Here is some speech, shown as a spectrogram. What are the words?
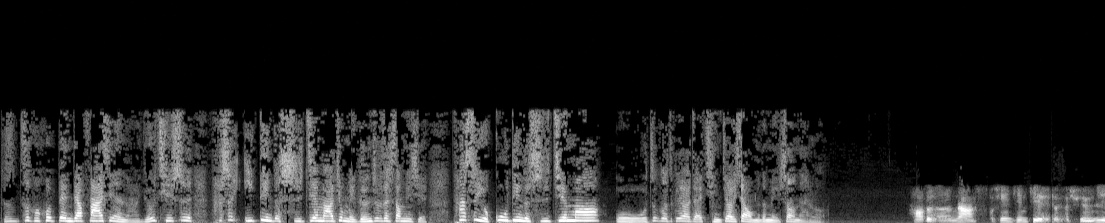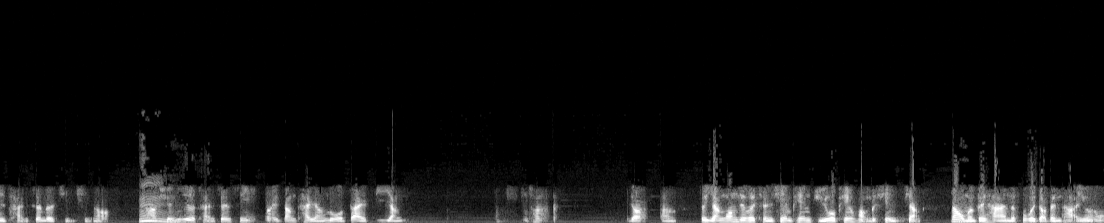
就是这个会被人家发现啊？尤其是它是一定的时间吗？就每个人就在上面写，它是有固定的时间吗？哦，这个这个要来请教一下我们的美少男了。好的，那首先先介绍旋日产生的情形啊。嗯、那悬日的产生是因为当太阳落在低阳，穿比较长，所以阳光就会呈现偏橘或偏黄的现象。那我们北海岸的富贵角灯塔，因为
